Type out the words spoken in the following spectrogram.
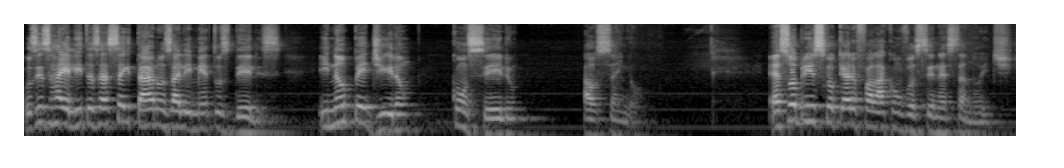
os israelitas aceitaram os alimentos deles e não pediram conselho ao Senhor. É sobre isso que eu quero falar com você nesta noite.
